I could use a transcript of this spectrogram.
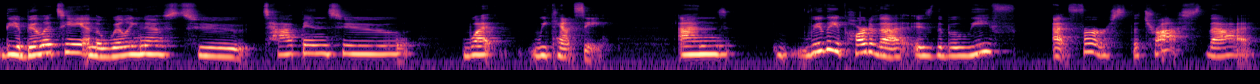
the ability and the willingness to tap into what we can't see. And really, part of that is the belief at first the trust that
